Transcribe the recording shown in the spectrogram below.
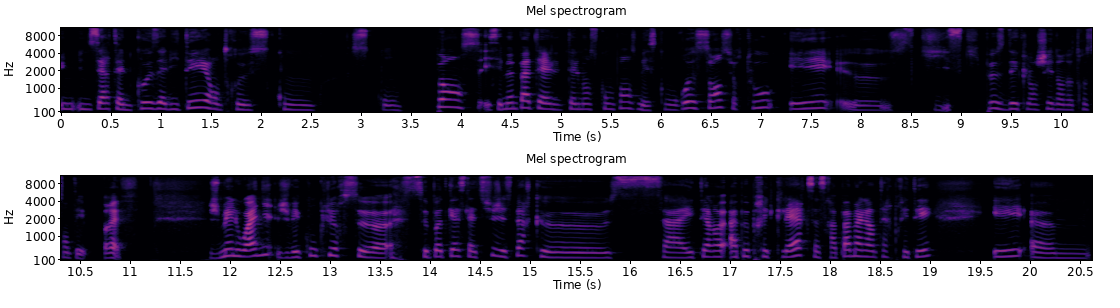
une, certaine causalité entre ce qu'on pense, et c'est même pas tellement ce qu'on pense, mais ce qu'on ressent surtout, et euh, ce, qui, ce qui peut se déclencher dans notre santé. Bref, je m'éloigne, je vais conclure ce, ce podcast là-dessus. J'espère que ça a été à peu près clair, que ça sera pas mal interprété et euh,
